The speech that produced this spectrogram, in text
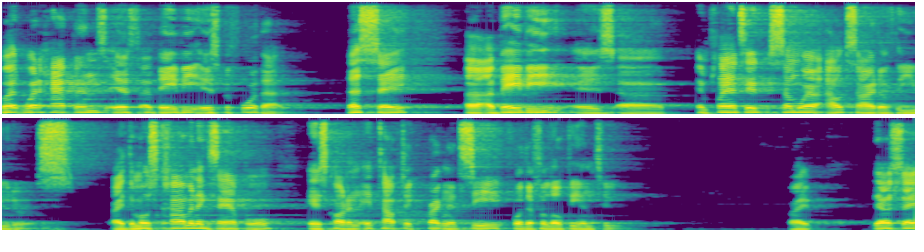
But what happens if a baby is before that? Let's say uh, a baby is uh, implanted somewhere outside of the uterus. Right? The most common example is called an ectopic pregnancy for the fallopian tube. Right? They'll say,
